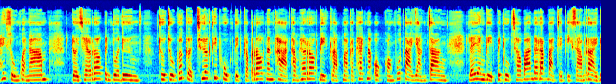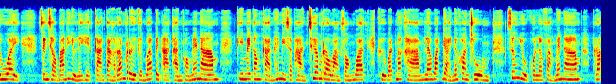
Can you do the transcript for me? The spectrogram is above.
ให้สูงกว่าน้ำโดยใช้รอกเป็นตัวดึงจู่ๆ ก็เกิดเชือกที่ผูกติดกับรอกนั้นขาดทำให้รอกดีดกลับมากระแทกหน้าอกของผู้ตายอย่างจัง และยังดีดไปถูกชาวบ้านได้รับบาดเจ็บอีก 3 รายด้วยซึ่งชาวบ้านที่อยู่ในเหตุการณ์ต่างร่ำลือกันว่าเป็นอาถรรพ์ของแม่น้ำที่ไม่ต้องการให้มีสะพานเชื่อมระหว่างสองวัด คือวัดมะขามและวัดใหญ่นครชุม ซึ่งอยู่คนละฝั่งแม่น้ำเพราะ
